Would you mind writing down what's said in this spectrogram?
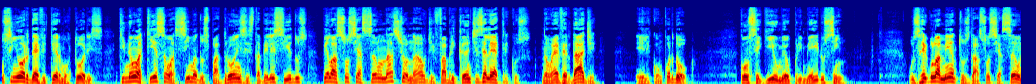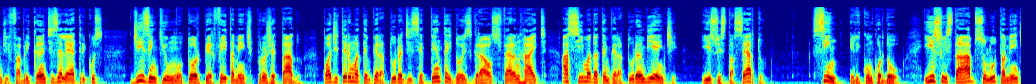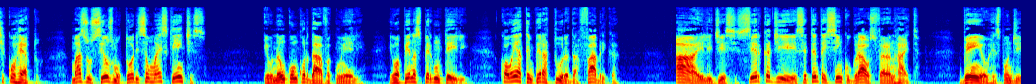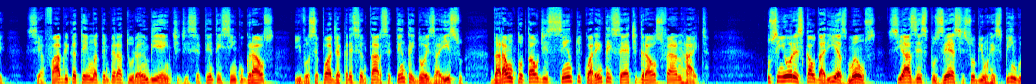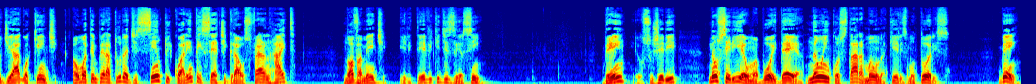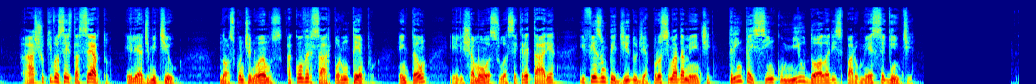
O senhor deve ter motores que não aqueçam acima dos padrões estabelecidos pela Associação Nacional de Fabricantes Elétricos, não é verdade? Ele concordou. Consegui o meu primeiro sim. Os regulamentos da Associação de Fabricantes Elétricos dizem que um motor perfeitamente projetado pode ter uma temperatura de 72 graus Fahrenheit acima da temperatura ambiente. Isso está certo? Sim, ele concordou. Isso está absolutamente correto. Mas os seus motores são mais quentes. Eu não concordava com ele. Eu apenas perguntei-lhe: qual é a temperatura da fábrica? Ah, ele disse, cerca de 75 graus Fahrenheit. Bem, eu respondi, se a fábrica tem uma temperatura ambiente de 75 graus e você pode acrescentar 72 a isso, dará um total de 147 graus Fahrenheit. O senhor escaldaria as mãos se as expusesse sob um respingo de água quente a uma temperatura de 147 graus Fahrenheit? Novamente, ele teve que dizer sim. Bem, eu sugeri, não seria uma boa ideia não encostar a mão naqueles motores? Bem, acho que você está certo, ele admitiu. Nós continuamos a conversar por um tempo. Então, ele chamou a sua secretária e fez um pedido de aproximadamente 35 mil dólares para o mês seguinte.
